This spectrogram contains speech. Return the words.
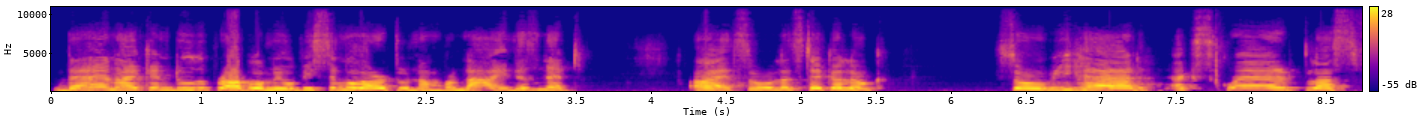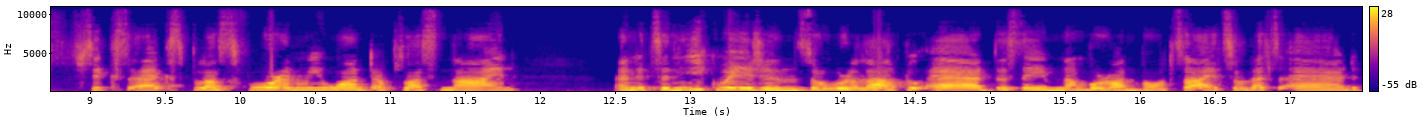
then I can do the problem. It will be similar to number 9, isn't it? All right, so let's take a look. So we had x squared plus 6x plus 4, and we want a plus 9 and it's an equation, so we're allowed to add the same number on both sides. So let's add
